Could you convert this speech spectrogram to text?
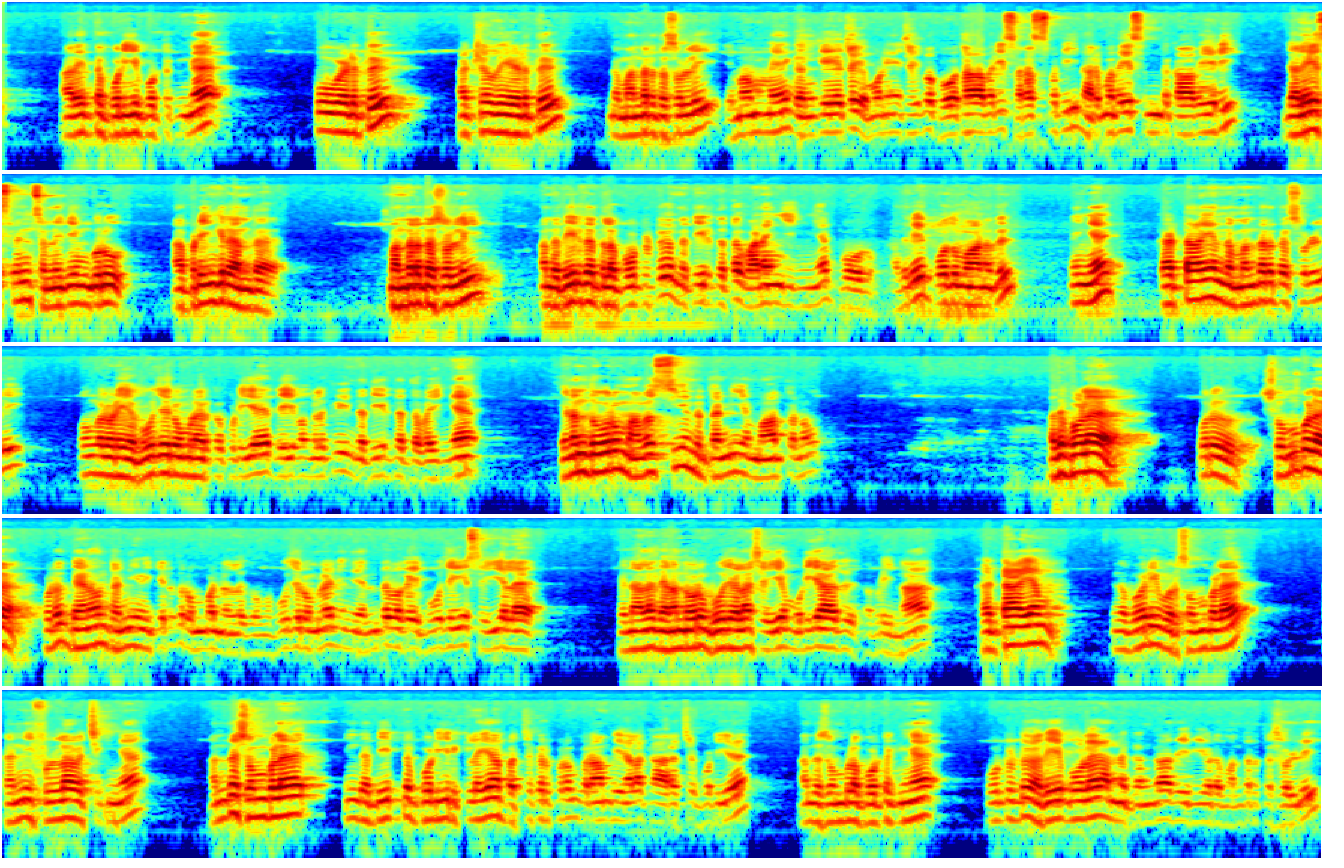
அரைத்த பொடியை போட்டுக்குங்க. பூவை எடுத்து அக்ஷதை எடுத்து இந்த மந்திரத்தை சொல்லி இமம்மே கங்கேஜ யமுனே சைவ கோதாவரி சரஸ்வதி நர்மதே சிந்து காவேரி ஜலேஸ்வின் சந்நிதியும் குரு அப்படிங்கிற அந்த மந்திரத்தை சொல்லி அந்த தீர்த்தத்தில் போட்டுட்டு அந்த தீர்த்தத்தை வணங்கிங்க போதும். அதுவே போதுமானது. நீங்கள் கட்டாயம் இந்த மந்திரத்தை சொல்லி உங்களுடைய பூஜை ரூமில் இருக்கக்கூடிய தெய்வங்களுக்கு இந்த தீர்த்தத்தை வைங்க. தினந்தோறும் அவசியம் இந்த தண்ணியை மாற்றணும் அதுபோல் ஒரு சொம்பில் கூட தினம் தண்ணி வைக்கிறது ரொம்ப நல்லது. உங்கள் பூஜை ரூமில் நீங்கள் எந்த வகை பூஜையும் செய்யலை. என்னால் தினந்தோறும் பூஜைலாம் செய்ய முடியாது அப்படின்னா கட்டாயம் இந்த மாதிரி ஒரு சொம்பில் தண்ணி ஃபுல்லாக வச்சுக்கோங்க. அந்த சொம்பில் இந்த தீர்த்த பொடி இருக்கு இல்லையா? பச்சை கற்பூரம் கிராம்பு ஏலக்காய் அரைச்ச பொடியை அந்த சொம்பில் போட்டுக்குங்க. போட்டுட்டு அதே போல் அந்த கங்காதேவியோட மந்திரத்தை சொல்லி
